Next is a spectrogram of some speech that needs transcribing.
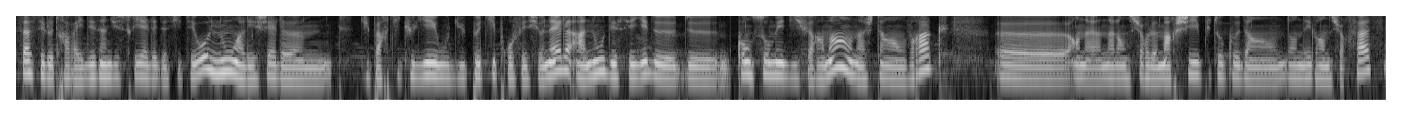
Ça, c'est le travail des industriels et de Citeo. Nous, à l'échelle euh, du particulier ou du petit professionnel, à nous d'essayer de, consommer différemment en achetant en vrac, euh, en, allant sur le marché plutôt que dans, des grandes surfaces.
